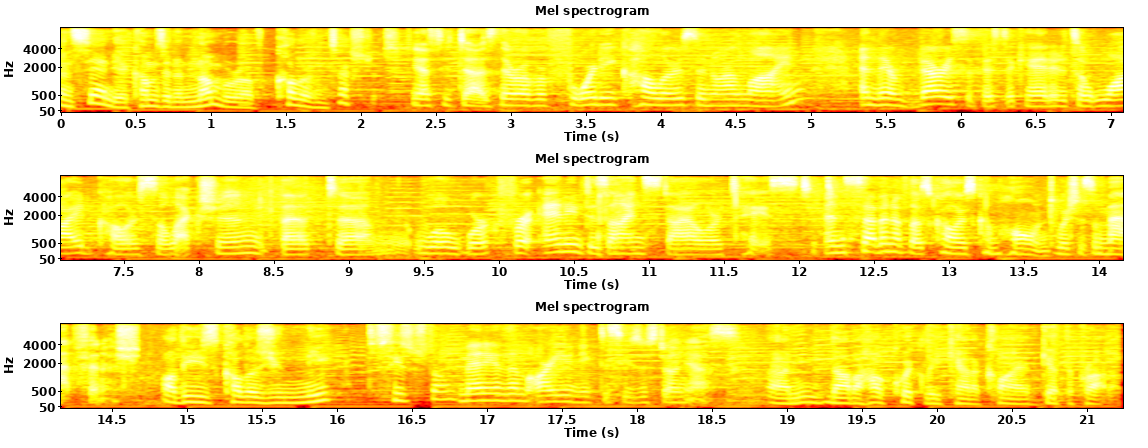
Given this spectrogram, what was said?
And Sandy, it comes in a number of colors and textures. Yes, it does. There are over 40 colors in our line, and they're very sophisticated. It's a wide color selection that um, will work for any design style or taste. And seven of those colors come honed, which is a matte finish. Are these colors unique to Caesarstone? Many of them are unique to Caesarstone, yes. And Nava, how quickly can a client get the product?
